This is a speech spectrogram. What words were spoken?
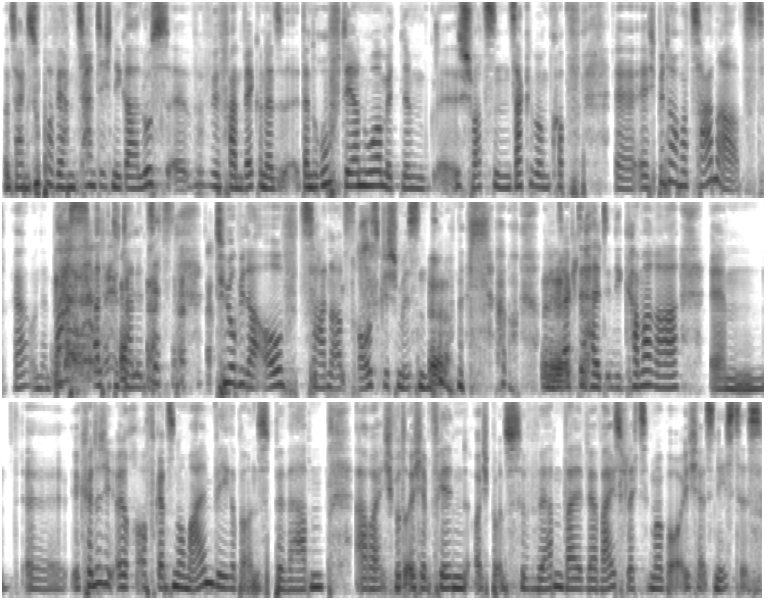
und sagen, super, wir haben Zahntechniker, los, äh, wir fahren weg. Und dann, dann ruft der nur mit einem äh, schwarzen Sack über dem Kopf, äh, ich bin doch aber Zahnarzt. Ja, und dann was? Alle total entsetzt, Tür wieder auf, Zahnarzt rausgeschmissen. Ja. und dann sagt er halt in die Kamera, ähm, äh, ihr könnt euch auch auf ganz normalem Wege bei uns bewerben, aber ich würde euch empfehlen, euch bei uns zu bewerben, weil wer weiß, vielleicht sind wir bei euch als nächstes.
